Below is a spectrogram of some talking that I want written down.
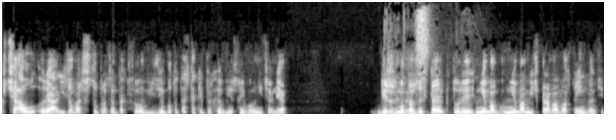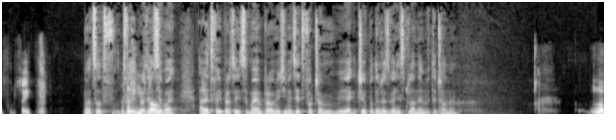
chciał realizować w 100% twoją wizję, bo to też takie trochę, wiesz, niewolnicze, nie? Bierzesz Ale montażystę, jest... który nie ma, nie ma mieć prawa własnej inwencji twórczej. No co, tw twoi pracownicy ma... ale twoi pracownicy mają prawo mieć inwencję twórczą, jak, czy podążać zgodnie z planem wytyczonym? No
